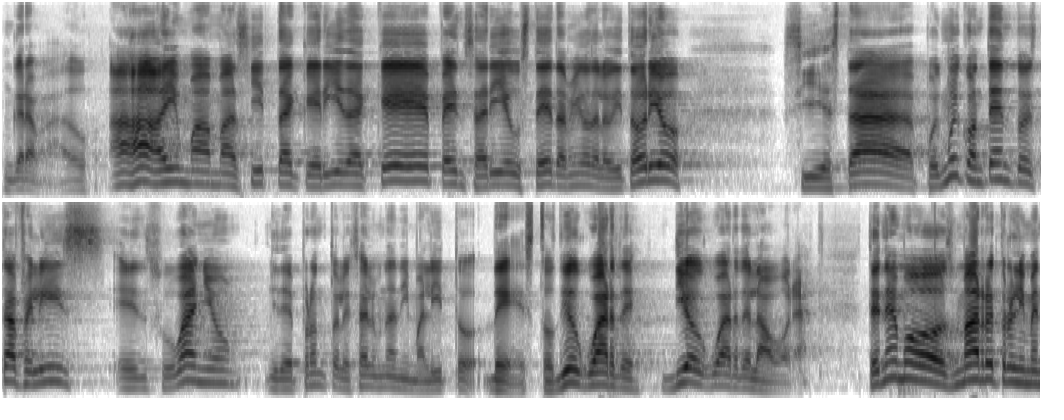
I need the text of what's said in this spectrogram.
grabado. Ay, mamacita querida, ¿qué pensaría usted, amigo del auditorio? Si está pues muy contento, está feliz en su baño y de pronto le sale un animalito de estos. Dios guarde, Dios guarde la hora. Tenemos más retroalimentación.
